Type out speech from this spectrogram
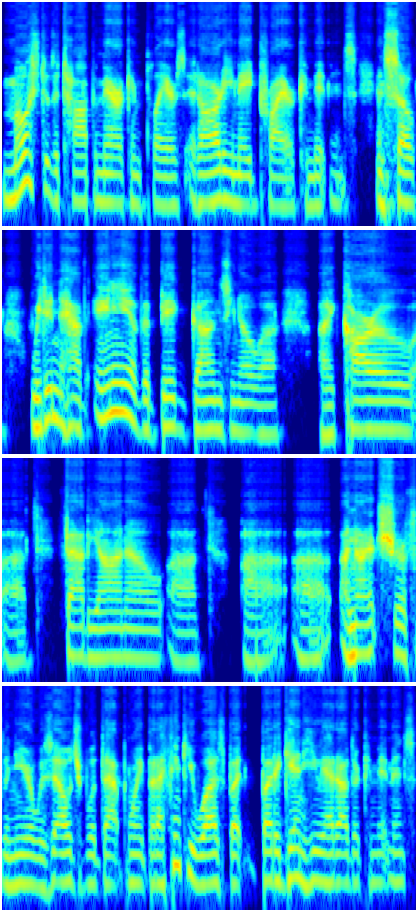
most of the top American players had already made prior commitments. And so we didn't have any of the big guns, you know, uh, Caro, uh, Fabiano. Uh, uh, uh, I'm not sure if Leinier was eligible at that point, but I think he was. But but again, he had other commitments,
